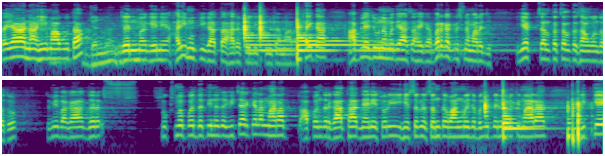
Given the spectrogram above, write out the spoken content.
तया नाही मागुता जन्म जन्म घेणे हरिमुखी गाता हरपली चिंता महाराज. आहे का? आपल्या जीवनामध्ये असं आहे का? बरं का कृष्ण महाराज एक चलता चलता सांगून जातो. तुम्ही बघा जर सूक्ष्म पद्धतीनं जर विचार केला महाराज आपण जर गाथा ज्ञानेश्वरी हे सगळं संत वाङ्मय जर बघितलं निवृत्ती महाराज इतके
